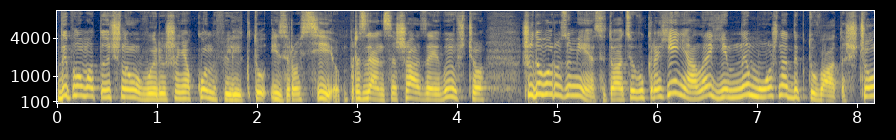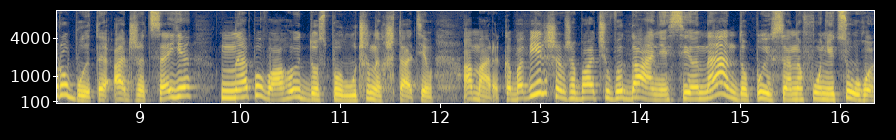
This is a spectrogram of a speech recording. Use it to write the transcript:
дипломатичного вирішення конфлікту із Росією. Президент США заявив, що чудово розуміє ситуацію в Україні, але їм не можна диктувати, що робити, адже це є неповагою до Сполучених Штатів Америки. Ба більше вже бачу видання CNN дописує на фоні цього,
